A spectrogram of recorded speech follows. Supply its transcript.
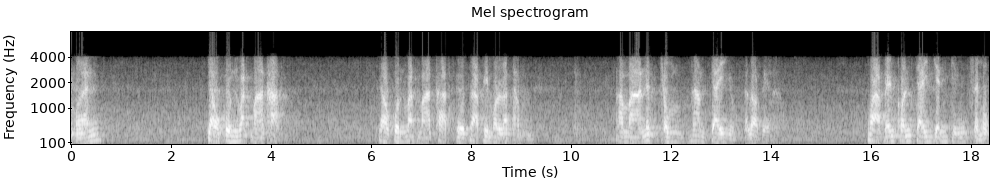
เหมือน เจ้าคุณวัดหมาธาตุเจ้าคุณวัดหมาธาตุคือพระพิมลธรรมอามานึกชมน้ำใจอยู่ตลอดเวลา ว่าเป็นคนใจเย็นจริงสงบ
